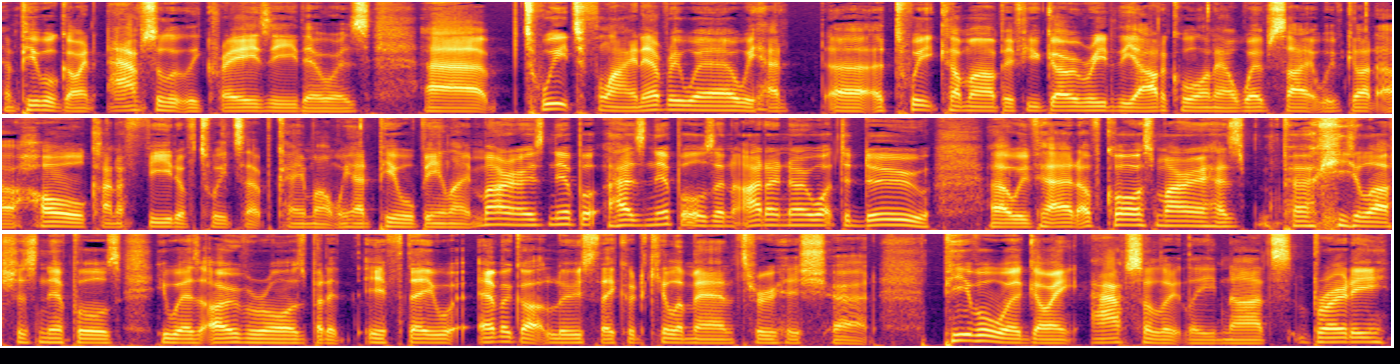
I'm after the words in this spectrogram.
and people going absolutely crazy. There was uh, tweets flying everywhere. We had uh, a tweet come up. If you go read the article on our website, we've got a whole kind of feed of tweets that came up. We had people being like, Mario's nipple has nipples and I don't know what to do. Uh, we've had, of course, Mario has perky, luscious nipples. He wears overalls, but it, if they ever got loose, they could kill a man through his shirt. People were going absolutely nuts. Brodie,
